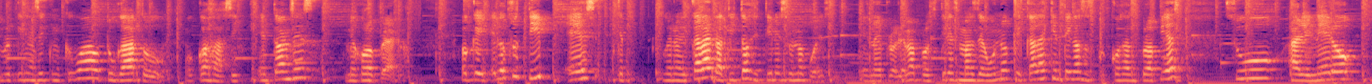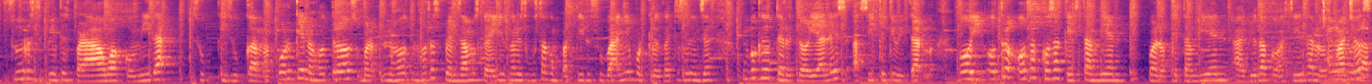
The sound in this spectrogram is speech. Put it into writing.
porque es así como que, wow, tu gato o cosas así. Entonces, mejor operarlo. Ok, el otro tip es que, bueno, que cada gatito, si tienes uno, pues eh, no hay problema, pero si tienes más de uno, que cada quien tenga sus cosas propias, su arenero, sus recipientes para agua, comida y su cama. Porque nosotros, bueno, nosotros pensamos que a ellos no les gusta compartir su baño porque los gatos suelen ser un poquito territoriales, así que hay que evitarlo. Hoy, otro, otra cosa que es también, bueno, que también ayuda a conseguir a los machos.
